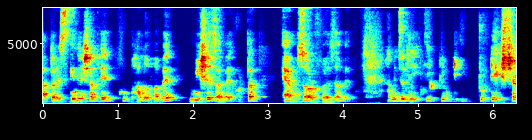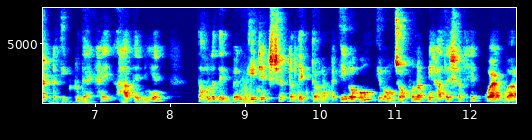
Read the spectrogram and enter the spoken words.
আপনার স্কিনের সাথে খুব ভালোভাবে মিশে যাবে, অর্থাৎ অ্যাবজর্ব হয়ে যাবে। আমি যদি এই ক্রিমটি একটু টেক্সচারটা একটু দেখাই হাতে নিয়ে, তাহলে দেখবেন এই টেক্সচারটা দেখতে অনেকটা এরকম এবং যখন আপনি হাতের সাথে কয়েকবার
